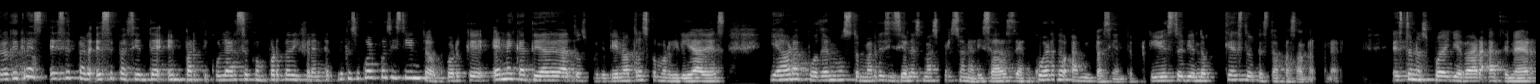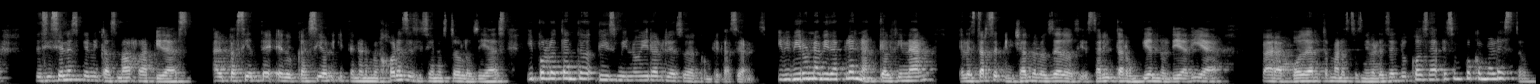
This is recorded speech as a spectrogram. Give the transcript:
Pero ¿qué crees? Ese, ese paciente en particular se comporta diferente porque su cuerpo es distinto, porque N cantidad de datos, porque tiene otras comorbilidades y ahora podemos tomar decisiones más personalizadas de acuerdo a mi paciente, porque yo estoy viendo qué es lo que está pasando con él. Esto nos puede llevar a tener decisiones clínicas más rápidas, al paciente educación y tener mejores decisiones todos los días y por lo tanto disminuir el riesgo de complicaciones y vivir una vida plena, que al final el estarse pinchando los dedos y estar interrumpiendo el día a día para poder tomar estos niveles de glucosa es un poco molesto.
